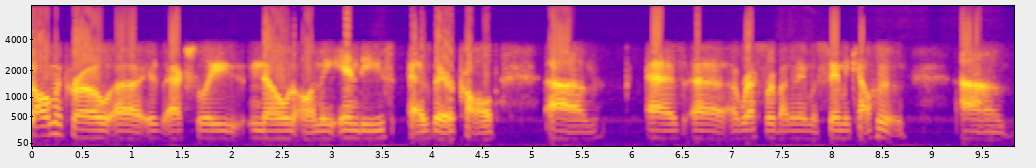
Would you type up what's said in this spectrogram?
Solomon Crow uh, is actually known on the Indies, as they're called, um, as a, a wrestler by the name of Sami Callihan. Um,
